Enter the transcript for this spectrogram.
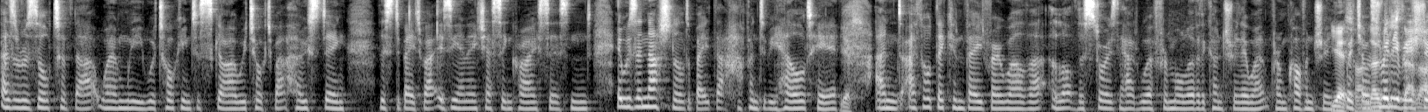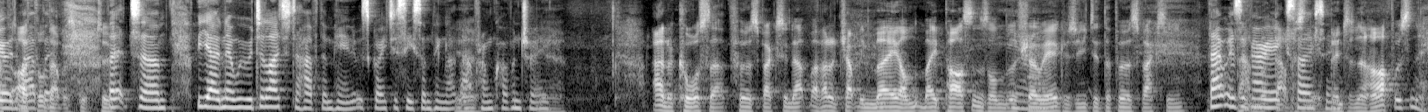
as a result of that, when we were talking to Sky, we talked about hosting this debate about is the NHS in crisis, and it was a national debate that happened to be held here. Yes. And I thought they conveyed very well that a lot of the stories they had were from all over the country. They weren't from Coventry, Yes, which I I, was really. I- reassured I about. thought but, that was good too. But, um, but yeah, no, we were delighted to have them here, and it was great to see something like Yeah. that from Coventry. Yeah. And of course, that first vaccine. Up. I've had a chat with May on May Parsons on the Yeah. show here because you did the first vaccine. That was a That- very that Was exciting. an event and a half, wasn't it?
